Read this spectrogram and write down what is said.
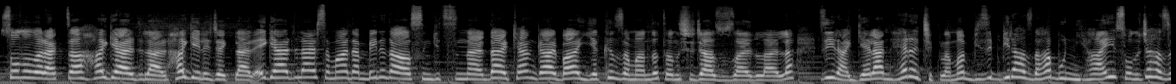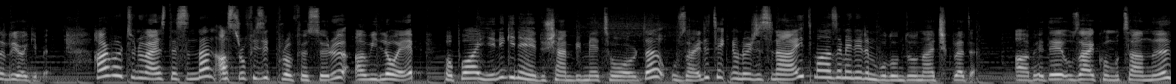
Son olarak da ha geldiler ha gelecekler e geldilerse madem beni de alsın gitsinler derken galiba yakın zamanda tanışacağız uzaylılarla. Zira gelen her açıklama bizi biraz daha bu nihai sonuca hazırlıyor gibi. Harvard Üniversitesi'nden astrofizik profesörü Avi Loeb, Papua Yeni Gine'ye düşen bir meteorda uzaylı teknolojisine ait malzemelerin bulunduğunu açıkladı. ABD Uzay Komutanlığı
